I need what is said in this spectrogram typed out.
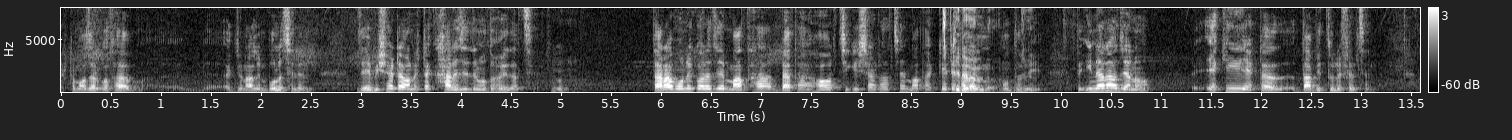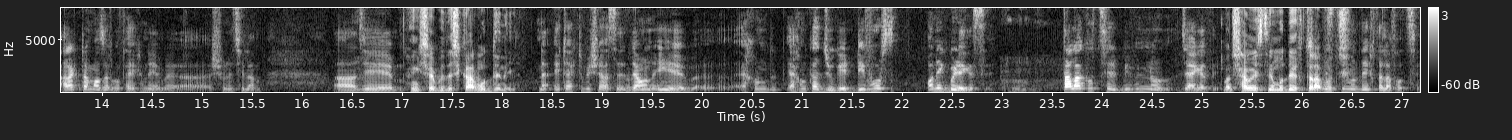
একটা মজার কথা একজন আলেম বলেছিলেন যে এই বিষয়টা অনেকটা খারেজিদের মতো হয়ে যাচ্ছে। তারা মনে করে যে মাথা ব্যথা হওয়ার চিকিৎসাটা হচ্ছে মাথা কেটে ফেলার মধ্য দিয়ে। তো ইনারাও যেন একই একটা দাবি তুলে ফেলছেন। আর একটা মজার কথা এখানে শুনেছিলাম যে হিংসা বিদেশ কার মধ্যে নেই? না এটা একটা বিষয় আছে। যেমন এই এখন এখনকার যুগে ডিভোর্স অনেক বেড়ে গেছে। তালাক হচ্ছে বিভিন্ন জায়গাতে। মানে স্বামী স্ত্রীর মধ্যে ইখতলাফ হচ্ছে। মধ্যে ইখতলাফ হচ্ছে।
